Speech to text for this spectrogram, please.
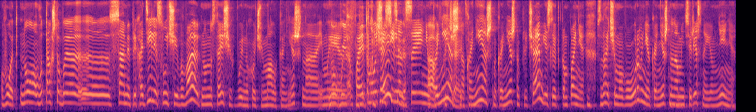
Вот. Но вот так, чтобы э, сами приходили, случаи бывают, но настоящих буйных очень мало, конечно. И мы но вы поэтому очень сильно ценим. А, конечно, включаете. конечно, конечно, включаем. Если это компания значимого уровня, конечно, нам интересно ее мнение.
